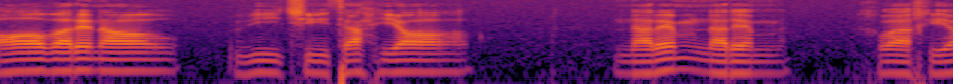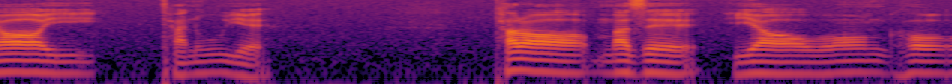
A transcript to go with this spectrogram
آورناو ویچی تحیا نرم نرم خواخیای تنویه پرا مزه یاونگ هو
